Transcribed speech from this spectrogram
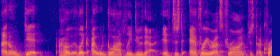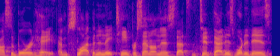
I don't get how like I would gladly do that. If just every restaurant just across the board, hey, I'm slapping an 18% on this. That's the tip. That is what it is.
